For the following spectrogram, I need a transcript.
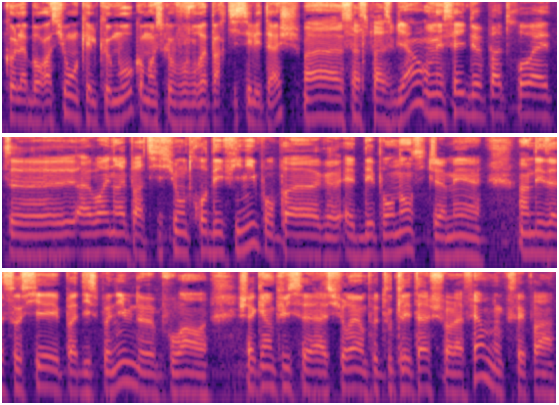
collaboration en quelques mots? Comment est-ce que vous vous répartissez les tâches? Bah, ça se passe bien. On essaye de pas trop être, euh, avoir une répartition trop définie pour pas être dépendant si jamais un des associés est pas disponible, de pouvoir chacun puisse assurer un peu toutes les tâches sur la ferme. Donc c'est pas,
